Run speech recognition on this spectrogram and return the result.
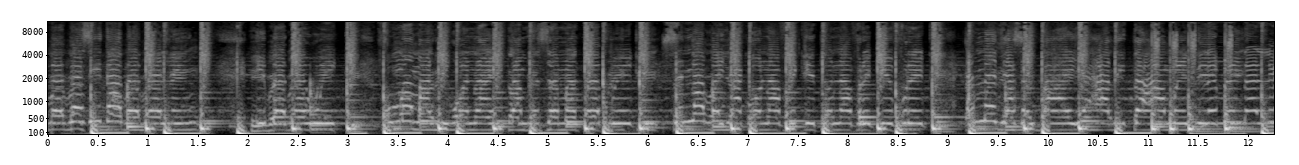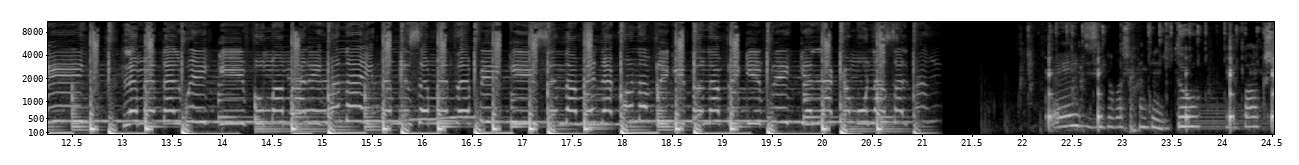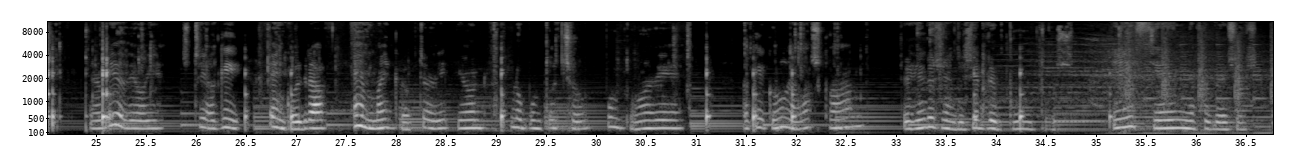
La bebecita bebe link y bebe wiki. Fuma marihuana y también se mete piqui. Cena bella con la friki, la friki friki. Es media salvaje y es adicta a mi Le mete el link, le mete el wiki. Fuma marihuana y también se mete piqui. Cena bella con la friki, la friki friki. En la cama una salvaje. Hey, ¿qué pasa gente de YouTube? Es Fox. En el vídeo de hoy estoy aquí en Colecraft en Minecraft edición 1.8.9 aquí con una máscara 367 puntos y 100 FPS.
